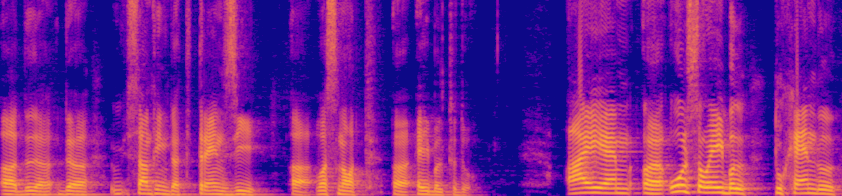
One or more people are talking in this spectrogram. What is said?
uh, the, the, something that TransE uh, was not uh, able to do. I am also able to handle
